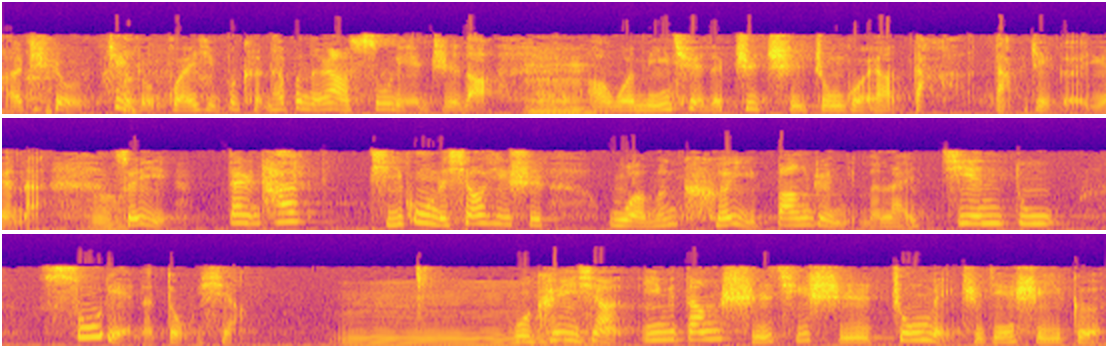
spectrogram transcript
啊，这种这种关系不可能，他不能让苏联知道。嗯啊，我明确的支持中国要打打这个越南。嗯所以，但是他提供的消息是我们可以帮着你们来监督苏联的动向。嗯，我可以想，因为当时其实中美之间是一个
